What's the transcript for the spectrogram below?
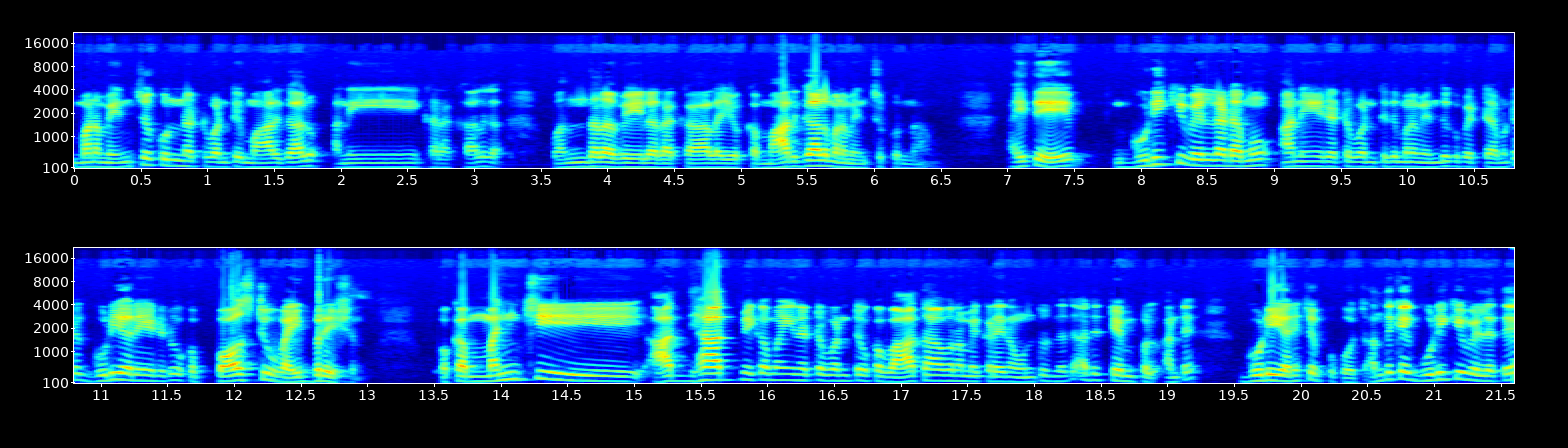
మనం ఎంచుకున్నటువంటి మార్గాలు అనేక రకాలుగా వందల వేల రకాల యొక్క మార్గాలు మనం ఎంచుకున్నాము. అయితే గుడికి వెళ్ళడము అనేటటువంటిది మనం ఎందుకు పెట్టామంటే గుడి అనేటటువంటి ఒక పాజిటివ్ వైబ్రేషన్. ఒక మంచి ఆధ్యాత్మికమైనటువంటి ఒక వాతావరణం ఎక్కడైనా ఉంటుందంటే అది టెంపుల్ అంటే గుడి అని చెప్పుకోవచ్చు. అందుకే గుడికి వెళితే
